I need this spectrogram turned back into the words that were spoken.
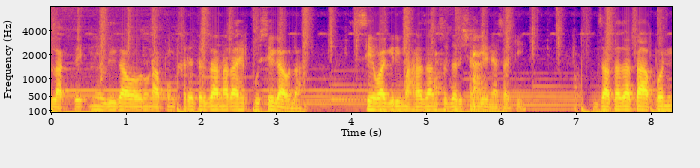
लागते. नेवरी गावावरून आपण खरे तर जाणार आहे पुसेगावला सेवागिरी महाराजांचं दर्शन घेण्यासाठी. जाता जाता आपण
